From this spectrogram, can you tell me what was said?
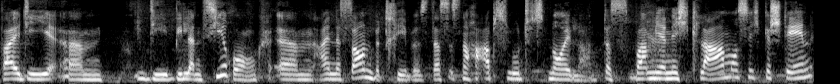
weil die ähm, die Bilanzierung ähm, eines Saunbetriebes, das ist noch absolutes Neuland. Das war mir nicht klar, muss ich gestehen.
